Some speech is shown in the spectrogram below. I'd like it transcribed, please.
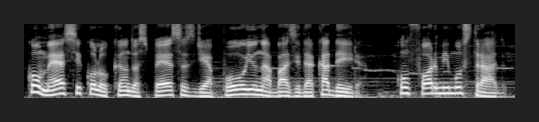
Comece colocando as peças de apoio na base da cadeira, conforme mostrado.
